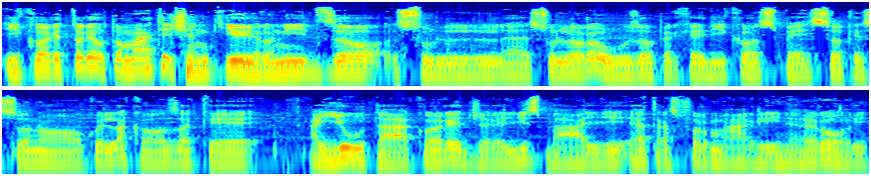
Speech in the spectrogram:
I correttori automatici anch'io ironizzo sul, sul, loro uso perché dico spesso che sono quella cosa che aiuta a correggere gli sbagli e a trasformarli in errori,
